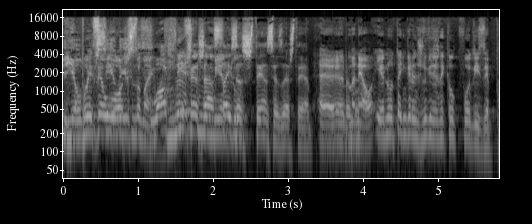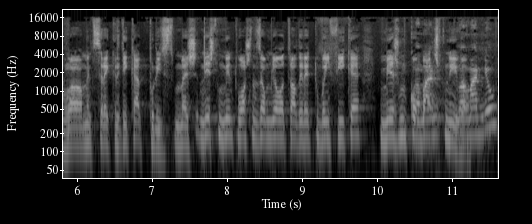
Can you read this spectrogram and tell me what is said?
E, e depois é o Washington também. O Washington fez já momento, seis assistências esta época. Uh, Manel, eu não tenho grandes dúvidas naquilo que vou dizer. Provavelmente serei criticado por isso. Mas neste momento o Washington é o melhor lateral direito do Benfica, mesmo com bate disponível. Não há nenhum?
